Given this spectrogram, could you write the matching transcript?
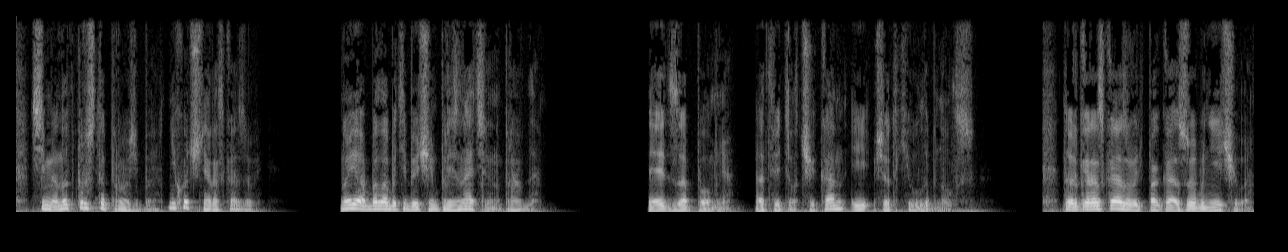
— Семен, это просто просьба. Не хочешь, не рассказывай. Но я была бы тебе очень признательна, правда? — Я это запомню, — ответил Чекан и все-таки улыбнулся. — Только рассказывать пока особо нечего.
